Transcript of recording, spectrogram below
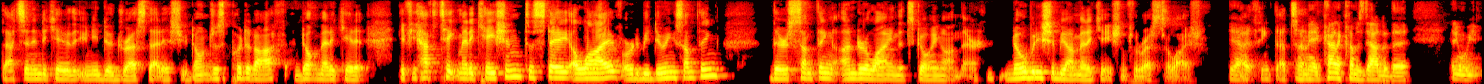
that's an indicator that you need to address that issue. Don't just put it off and don't medicate it. If you have to take medication to stay alive or to be doing something, there's something underlying that's going on there. Nobody should be on medication for the rest of their life. Yeah. I think that's. I mean, it kind of comes down to the, and we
